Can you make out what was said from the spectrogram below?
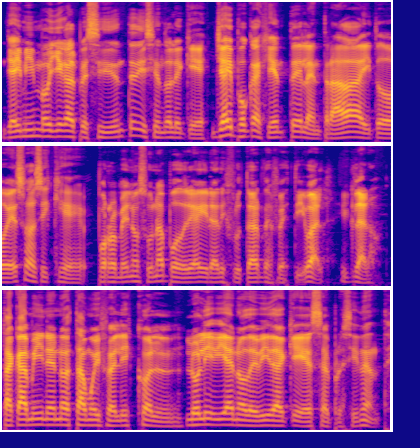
Y ahí mismo llega el presidente diciéndole que ya hay poca gente en la entrada y todo eso, así que por lo menos una podría ir a disfrutar del festival. Y claro, Takamine no está muy feliz con lo liviano de vida que es el presidente.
